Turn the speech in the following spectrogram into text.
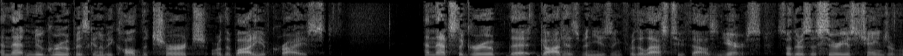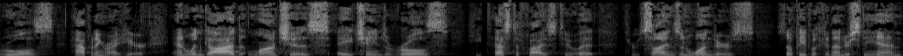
And that new group is going to be called the church or the body of Christ. And that's the group that God has been using for the last 2,000 years. So there's a serious change of rules happening right here. And when God launches a change of rules, He testifies to it through signs and wonders so people can understand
